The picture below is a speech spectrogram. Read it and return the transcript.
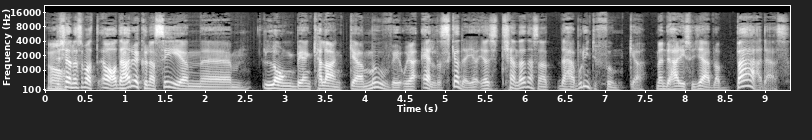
Ja. Det kändes som att, ja, det här hade vi kunnat se en eh, långben kalanka movie och jag älskade det. Jag, jag, kände nästan att det här borde inte funka, men det här är så jävla badass.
